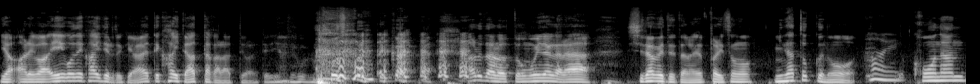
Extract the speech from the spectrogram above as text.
いや、あれは英語で書いてるときはああやって書いてあったからって言われて、いや、でもローソンって書いてあるだろうと思いながら調べてたら、やっぱりその港区のはい。港南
